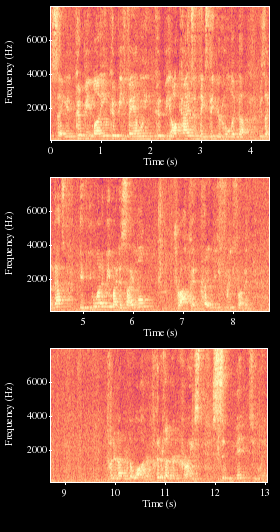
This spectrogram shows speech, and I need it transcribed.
he's saying it could be money, could be family, could be all kinds of things that you're holding up. He's like, that's if you want to be my disciple, drop it, right? Be free from it. Put it under the water, put it under Christ, submit to it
